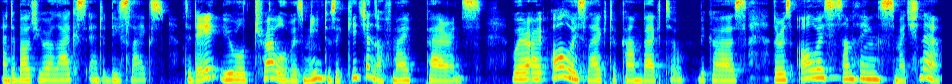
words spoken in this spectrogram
and about your likes and dislikes. Today you will travel with me to the kitchen of my parents, where I always like to come back to, because there is always something смачне,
